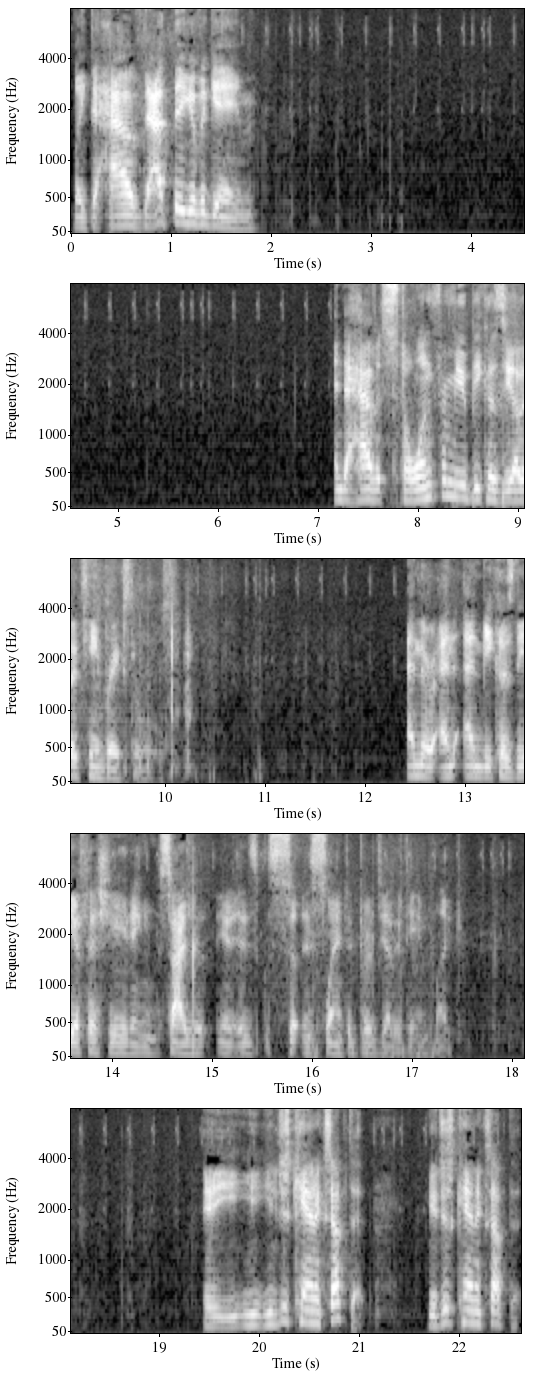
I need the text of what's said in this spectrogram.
like to have that big of a game. And to have it stolen from you because the other team breaks the rules and there and and because the officiating side is is slanted towards the other team, like eh, it, you you just can't accept it. You just can't accept it.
